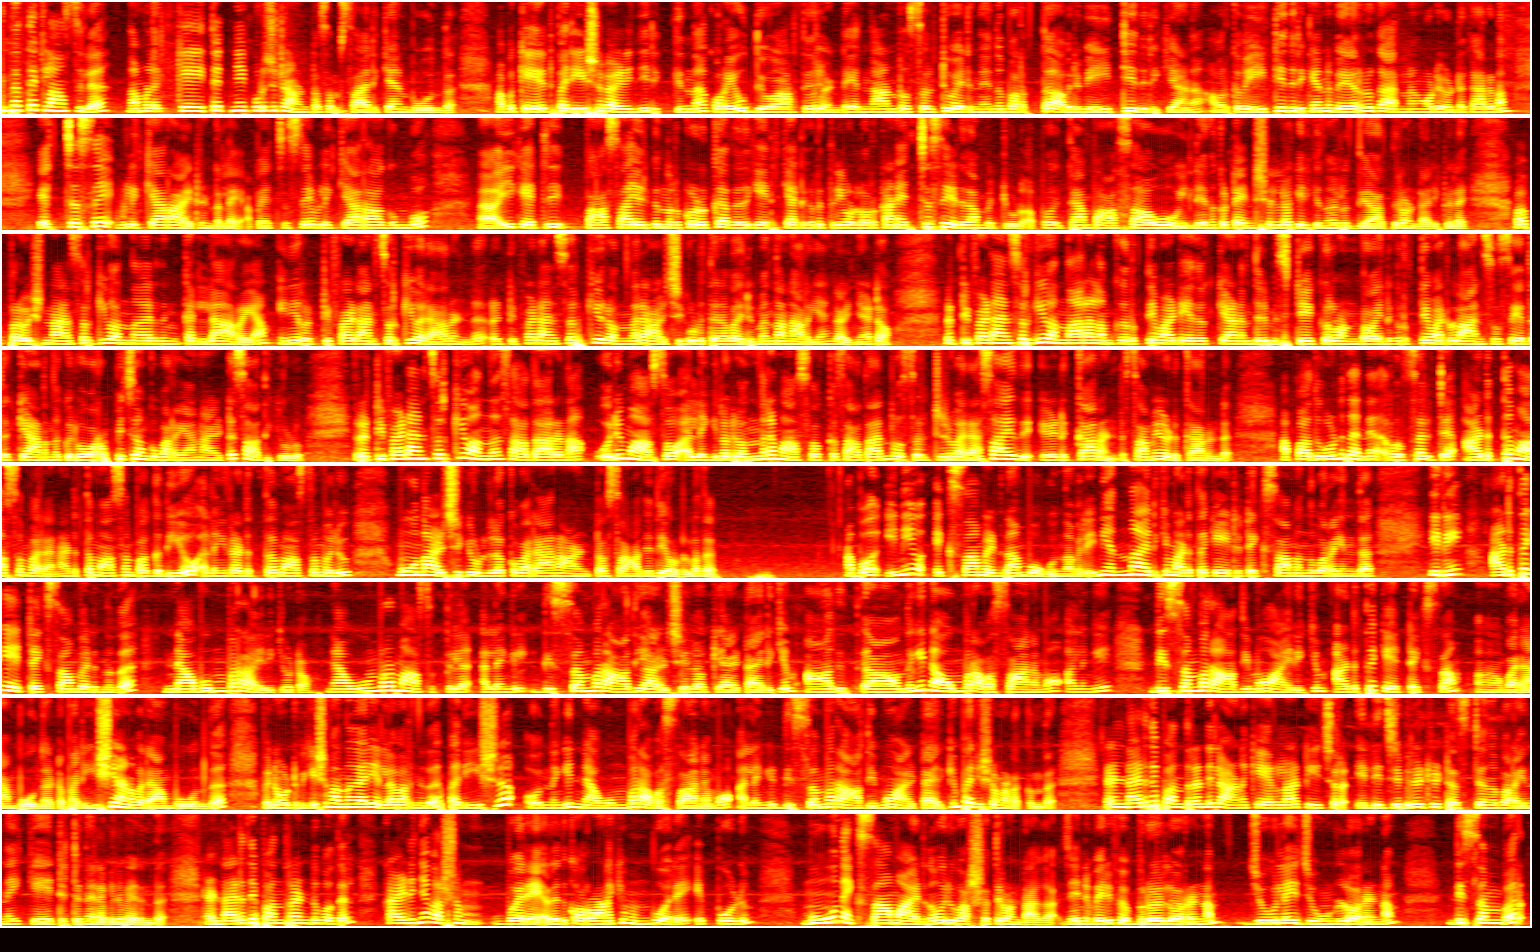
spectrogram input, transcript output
ഇന്നത്തെ ക്ലാസ്സിൽ നമ്മൾ കേറ്ററ്റിനെ കുറിച്ചിട്ടാണ് കേട്ടോ സംസാരിക്കാൻ പോകുന്നത്. അപ്പോൾ കേറ്റ് പരീക്ഷ കഴിഞ്ഞിരിക്കുന്ന കുറേ ഉദ്യോഗാർത്ഥികളുണ്ട്. എന്നാണ് റിസൾട്ട് വരുന്നതെന്ന് പറഞ്ഞ് അവർ വെയിറ്റ് ചെയ്തിരിക്കുകയാണ്. അവർക്ക് വെയിറ്റ് ചെയ്തിരിക്കാൻ വേറൊരു കാരണം കൂടെയുണ്ട് കാരണം എച്ച് എസ് എ വിളിക്കാറായിട്ടുണ്ടല്ലേ? അപ്പോൾ എച്ച് എസ് എ വിളിക്കാറാകുമ്പോൾ ഈ കേറ്റ് പാസ്സായിരിക്കുന്നവർക്കൊക്കെ അതായത് കേറ്റ് കാറ്റഗറി ത്രീ ഉള്ളവർക്കാണ് എച്ച് എസ് എ എഴുതാൻ പറ്റുള്ളൂ. അപ്പോൾ താൻ പാസ്സാവോ ഇല്ലേ എന്നൊക്കെ ടെൻഷനിലൊക്കെ ഇരിക്കുന്ന ഒരു ഉദ്യോഗാർത്ഥികളുണ്ടായിരിക്കും അല്ലേ? അപ്പോൾ പ്രൊവിഷണൽ ആൻസർ കീ വന്ന കാര്യം നിങ്ങൾക്ക് എല്ലാം അറിയാം. ഇനി റെട്ടിഫൈഡ് ആൻസർ കീ വരാറുണ്ട്. റെട്ടിഫൈഡ് ആൻസർ കീ ഒരു ഒന്നര ആഴ്ചക്കുള്ളിൽ തന്നെ വരുമെന്നാണ് അറിയാൻ കഴിഞ്ഞത് കേട്ടോ. റെക്ടിഫൈഡ് ആൻസർ കീ വന്നാലാണ് നമുക്ക് കൃത്യമായിട്ട് ഏതൊക്കെയാണ് എന്തെങ്കിലും മിസ്റ്റേക്കുകളുണ്ടോ അതിന് കൃത്യമായിട്ടുള്ള ആൻസേഴ്സ് ഏതൊക്കെയാണെന്നൊക്കെ ഒരു ഉറപ്പിച്ച് നമുക്ക് പറയാനായിട്ട് സാധിക്കുള്ളൂ. റെക്ടിഫൈഡ് ആൻസർ കീ വന്ന് സാധാരണ ഒരു മാസമോ അല്ലെങ്കിൽ ഒരു ഒന്നര മാസമൊക്കെ സാധാരണ റിസൾട്ടിന് വരാൻ സാധ്യത എടുക്കാറുണ്ട് സമയം എടുക്കാറുണ്ട്. അപ്പോൾ അതുകൊണ്ട് തന്നെ റിസൾട്ട് അടുത്ത മാസം വരാൻ അടുത്ത മാസം പകുതിയോ അല്ലെങ്കിൽ അടുത്ത മാസം ഒരു മൂന്നാഴ്ചയ്ക്കുള്ളിലൊക്കെ വരാനാണ് കേട്ടോ സാധ്യതയുള്ളത്. അപ്പോൾ ഇനി എക്സാം എഴുതാൻ പോകുന്നവർ ഇനി എന്നായിരിക്കും അടുത്ത കേറ്ററ്റ് എക്സാം എന്ന് പറയുന്നത്? ഇനി അടുത്ത കേറ്റ എക്സാം വരുന്നത് നവംബർ ആയിരിക്കും കേട്ടോ. നവംബർ മാസത്തിൽ അല്ലെങ്കിൽ ഡിസംബർ ആദ്യ ആഴ്ചയിലൊക്കെ ആയിട്ടായിരിക്കും ആദ്യ ഒന്നെങ്കിൽ നവംബർ അവസാനമോ അല്ലെങ്കിൽ ഡിസംബർ ആദ്യമോ ആയിരിക്കും അടുത്ത കേറ്റ എക്സാം വരാൻ പോകുന്നത് കേട്ടോ. പരീക്ഷയാണ് വരാൻ പോകുന്നത്. അപ്പോൾ നോട്ടിഫിക്കേഷൻ വന്ന കാര്യമല്ല പറഞ്ഞത്. പരീക്ഷ ഒന്നെങ്കിൽ നവംബർ അവസാനമോ അല്ലെങ്കിൽ ഡിസംബർ ആദ്യമോ ആയിട്ടായിരിക്കും പരീക്ഷ നടക്കുന്നത്. രണ്ടായിരത്തി പന്ത്രണ്ടിലാണ് കേരള ടീച്ചർ എലിജിബിലിറ്റി ടെസ്റ്റ് എന്ന് പറയുന്ന ഈ കേറ്റിട്ട് നിലവിൽ വരുന്നത്. രണ്ടായിരത്തി പന്ത്രണ്ട് മുതൽ കഴിഞ്ഞ വർഷം വരെ അതായത് കൊറോണയ്ക്ക് മുമ്പ് വരെ എപ്പോഴും മൂന്ന് എക്സാം ആയിരുന്നു ഒരു വർഷത്തിലുണ്ടാകുക. ജനുവരി ഫെബ്രുവരിയിൽ ഒരെണ്ണം ജൂലൈ ജൂണിൽ ഒരെണ്ണം ഡിസംബർ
